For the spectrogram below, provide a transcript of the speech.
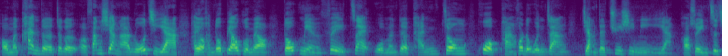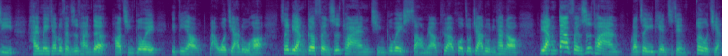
我们看的这个呃方向啊、逻辑啊，还有很多标股没有，都免费在我们的盘中或盘后的文章讲的巨细靡遗啊。好，所以你自己还没加入粉丝团的，好，请各位一定要把握加入哈。这两个粉丝团，请各位扫描 Q R code 做加入。你看哦，两大粉丝团，我在这一天之前都有讲，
